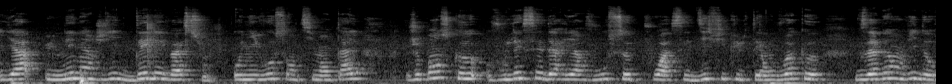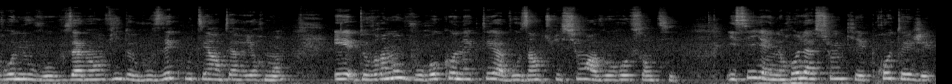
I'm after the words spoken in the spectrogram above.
il y a une énergie d'élévation au niveau sentimental. Je pense que vous laissez derrière vous ce poids, ces difficultés. On voit que vous avez envie de renouveau, vous avez envie de vous écouter intérieurement et de vraiment vous reconnecter à vos intuitions, à vos ressentis. Ici, il y a une relation qui est protégée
